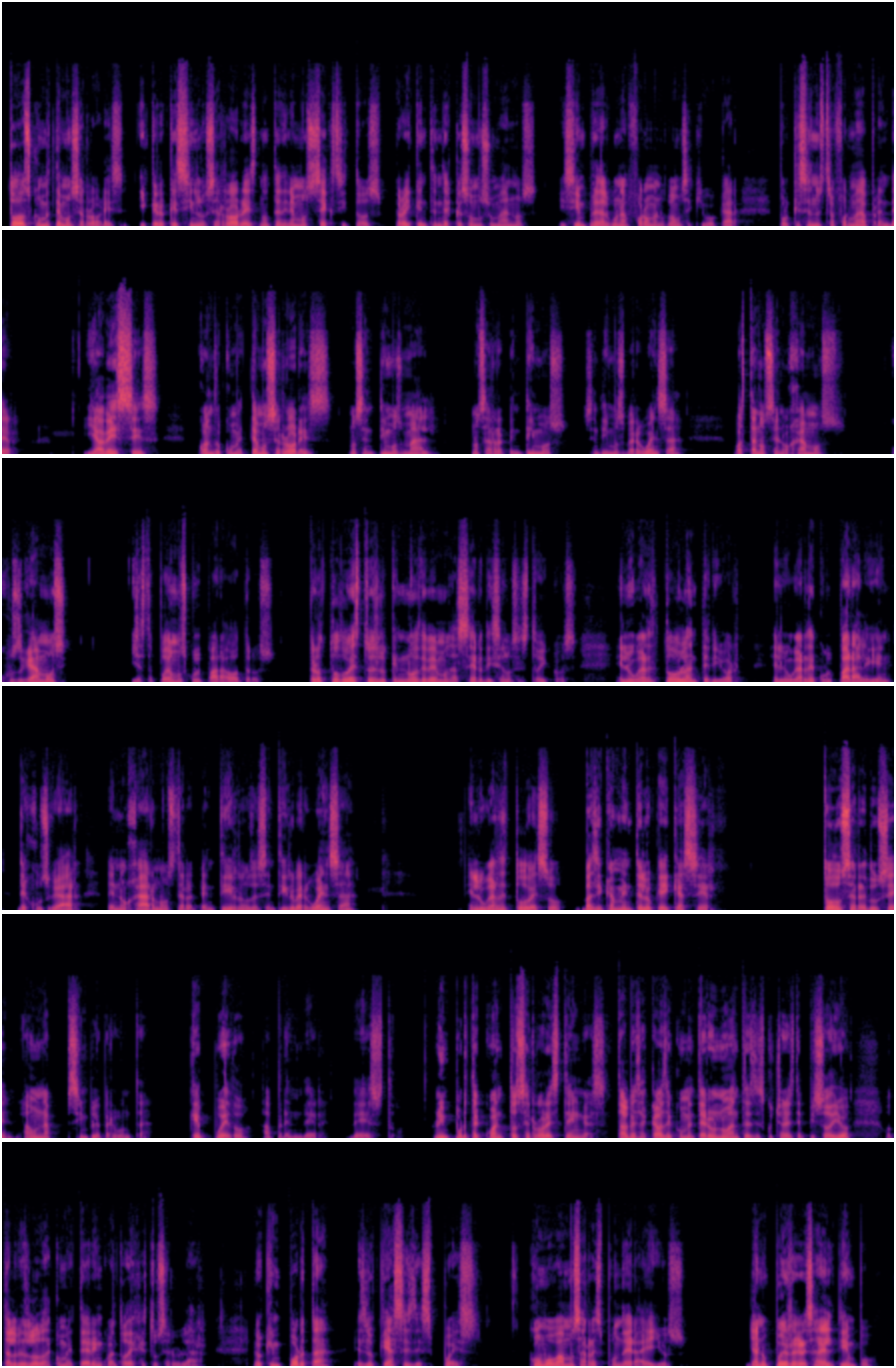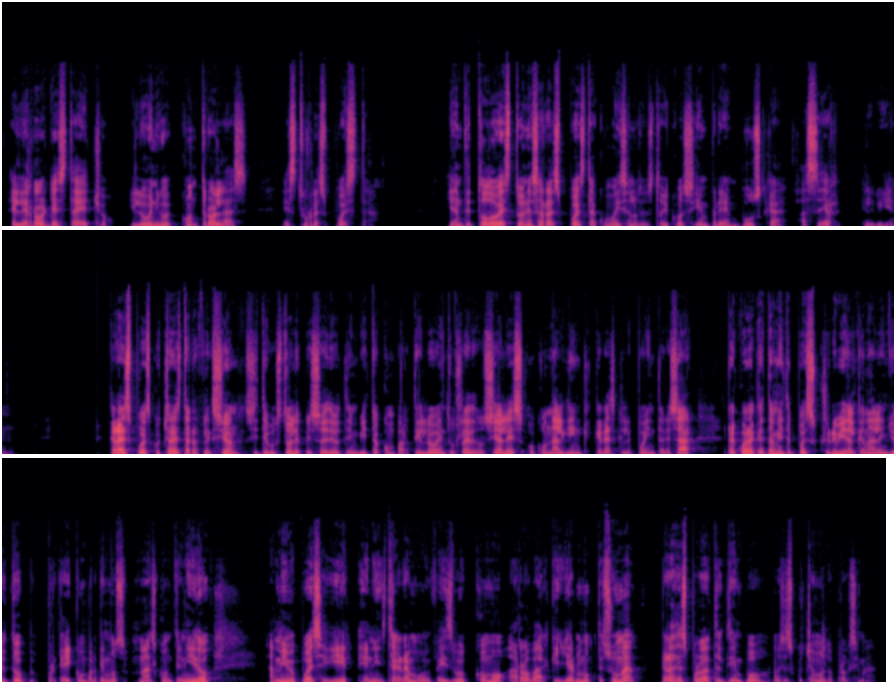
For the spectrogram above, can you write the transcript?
Todos cometemos errores y creo que sin los errores no tendríamos éxitos, pero hay que entender que somos humanos y siempre de alguna forma nos vamos a equivocar porque esa es nuestra forma de aprender. Y a veces, cuando cometemos errores, nos sentimos mal, nos arrepentimos, sentimos vergüenza o hasta nos enojamos, juzgamos y hasta podemos culpar a otros. Pero todo esto es lo que no debemos hacer, dicen los estoicos. En lugar de todo lo anterior, en lugar de culpar a alguien, de juzgar, de enojarnos, de arrepentirnos, de sentir vergüenza, En lugar de todo eso, básicamente lo que hay que hacer, todo se reduce a una simple pregunta. ¿Qué puedo aprender de esto? No importa cuántos errores tengas, tal vez acabas de cometer uno antes de escuchar este episodio o tal vez lo vas a cometer en cuanto dejes tu celular. Lo que importa es lo que haces después. ¿Cómo vamos a responder a ellos? Ya no puedes regresar el tiempo, el error ya está hecho y lo único que controlas es tu respuesta. Y ante todo esto, en esa respuesta, como dicen los estoicos, siempre busca hacer el bien. Gracias por escuchar esta reflexión. Si te gustó el episodio, te invito a compartirlo en tus redes sociales o con alguien que creas que le pueda interesar. Recuerda que también te puedes suscribir al canal en YouTube porque ahí compartimos más contenido. A mí me puedes seguir en Instagram o en Facebook como arroba Guillermo Gracias por darte el tiempo. Nos escuchamos la próxima.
